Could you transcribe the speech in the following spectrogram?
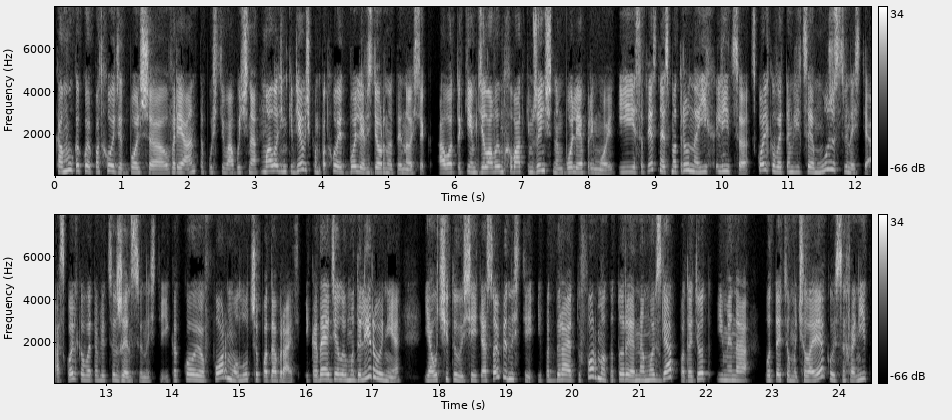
кому какой подходит больше вариант. Допустим, обычно молоденьким девочкам подходит более вздернутый носик, а вот таким деловым, хватким женщинам более прямой. И, соответственно, я смотрю на их лица. Сколько в этом лице мужественности, а сколько в этом лице женственности, и какую форму лучше подобрать. И когда я делаю моделирование, я учитываю все эти особенности и подбираю ту форму, которая, на мой взгляд, подойдет именно вот этому человеку и сохранит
